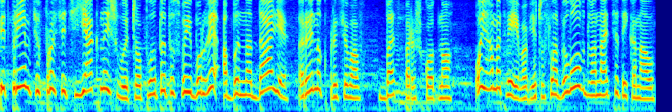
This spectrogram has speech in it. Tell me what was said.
Підприємців просять якнайшвидше оплатити свої борги, аби надалі ринок працював безперешкодно. Ольга Матвієва, В'ячеслав Вілов, 12 канал.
